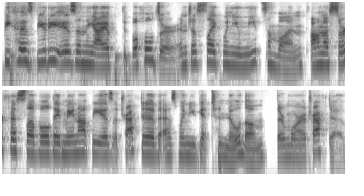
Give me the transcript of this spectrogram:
because beauty is in the eye of the beholder. And just like when you meet someone on a surface level, they may not be as attractive as when you get to know them, they're more attractive.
